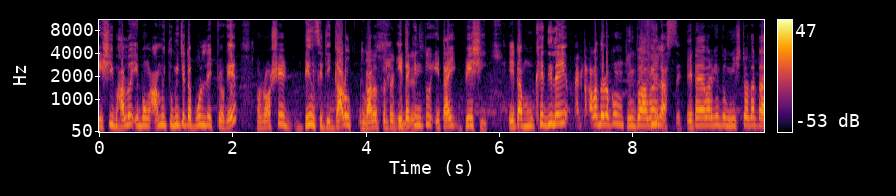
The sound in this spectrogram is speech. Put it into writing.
বেশি ভালো এবং আমি তুমি যেটা বললে একটু আগে রসের ডেন্সিটি গাঢ়ত্ব গাঢ়ত্বটা এটা কিন্তু এটাই বেশি। এটা মুখে দিলেই একটা আলাদা রকম কিন্তু আবার ফিল আসছে। এটা আবার কিন্তু মিষ্টতাটা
